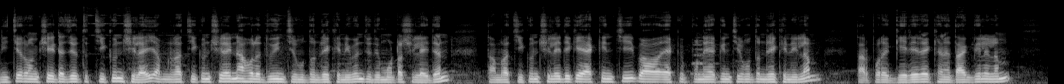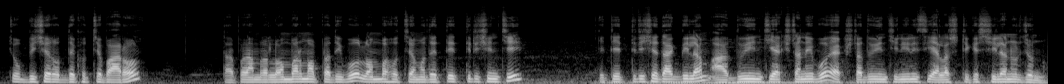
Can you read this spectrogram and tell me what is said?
নিচের অংশে এটা যেহেতু চিকন সেলাই, আপনারা চিকন সেলাই না হলে দুই ইঞ্চির মতন রেখে নেবেন যদি মোটা সেলাই দেন। তো আমরা চিকন সেলাই দিকে এক ইঞ্চি বা এক পনেরো এক ইঞ্চির মতন রেখে নিলাম। তারপরে গেরের এখানে দাগ দিয়ে নিলাম। চব্বিশের অর্ধেক হচ্ছে বারো। তারপর আমরা লম্বার মাপটা দিব। লম্বা হচ্ছে আমাদের তেত্রিশ ইঞ্চি। এই তেত্রিশে দাগ দিলাম আর দুই ইঞ্চি এক্সট্রা নেব। এক্সট্রা দুই ইঞ্চি নিয়ে নিছি এলাস্টিকের শিলানোর জন্য।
